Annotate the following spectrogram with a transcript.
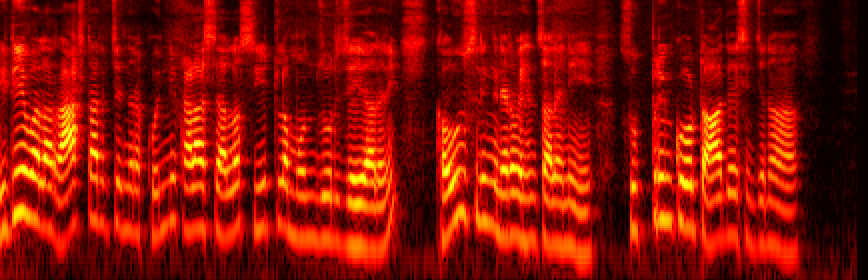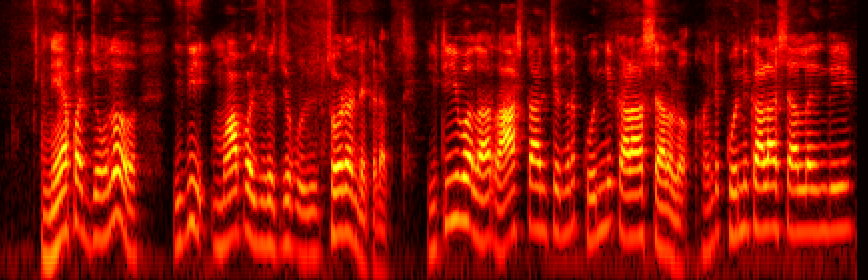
ఇటీవల రాష్ట్రానికి చెందిన కొన్ని కళాశాలలో సీట్ల మంజూరు చేయాలని కౌన్సిలింగ్ నిర్వహించాలని సుప్రీంకోర్టు ఆదేశించిన నేపథ్యంలో ఇది మాప ఇది చూడండి ఇక్కడ. ఇటీవల రాష్ట్రానికి చెందిన కొన్ని కళాశాలలో అంటే కొన్ని కళాశాలలో ఏంది?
